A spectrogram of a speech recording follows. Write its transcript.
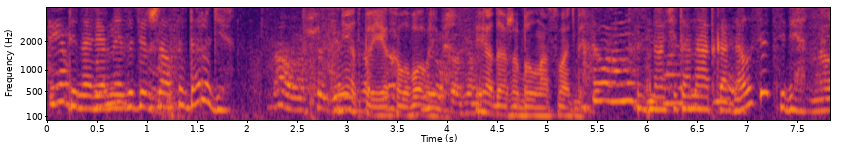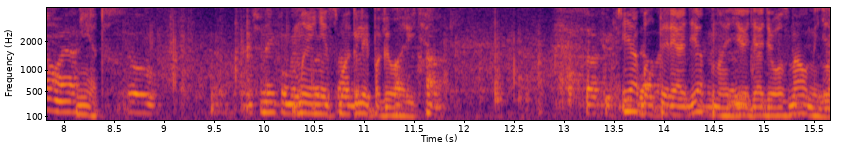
Ты, наверное, задержался в дороге. Нет, приехал вовремя. Я даже был на свадьбе. Значит, она отказалась от тебя? Нет. Мы не смогли поговорить. Я был переодет, но ее дядя узнал меня,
